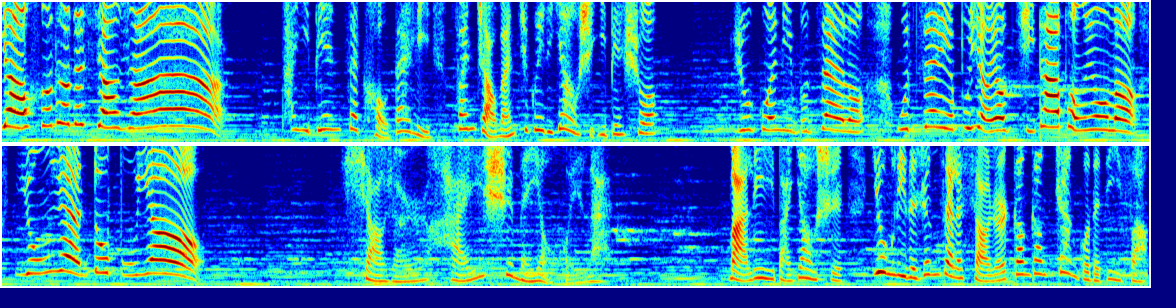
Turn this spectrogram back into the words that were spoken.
咬核桃的小人儿，一边在口袋里翻找玩具柜的钥匙，一边说：“如果你不在了，我再也不想要其他朋友了，永远都不要。”小人儿还是没有回来。玛丽把钥匙用力地扔在了小人儿刚刚站过的地方，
